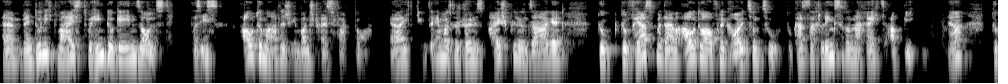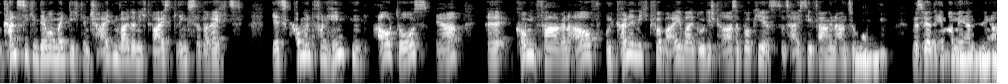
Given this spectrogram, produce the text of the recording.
äh, wenn du nicht weißt, wohin du gehen sollst, das ist automatisch immer ein Stressfaktor. Ja, ich gebe dir immer so ein schönes Beispiel und sage, du, du fährst mit deinem Auto auf eine Kreuzung zu. Du kannst nach links oder nach rechts abbiegen. Ja, du kannst dich in dem Moment nicht entscheiden, weil du nicht weißt, links oder rechts. Jetzt kommen von hinten Autos, ja, äh, kommen, fahren auf und können nicht vorbei, weil du die Straße blockierst. Das heißt, die fangen an zu hupen. Und es wird immer mehr und mehr.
